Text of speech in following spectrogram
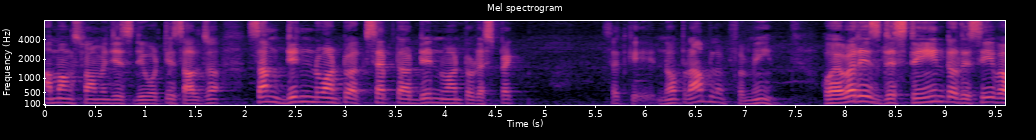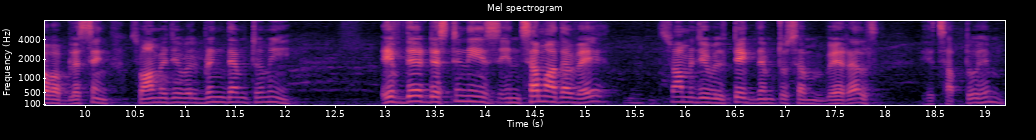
among Swamiji's devotees also. Some didn't want to accept or didn't want to respect. said, No problem for me. Whoever is destined to receive our blessing, Swamiji will bring them to me. If their destiny is in some other way, Swamiji will take them to somewhere else. It's up to him.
